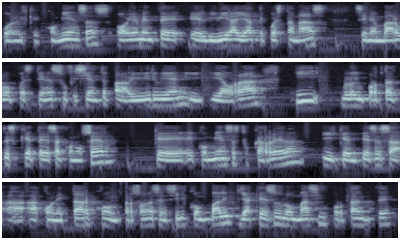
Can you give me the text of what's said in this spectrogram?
con el que comienzas. Obviamente el vivir allá te cuesta más, sin embargo, pues tienes suficiente para vivir bien y, ahorrar. Y lo importante es que te des a conocer, que comiences tu carrera y que empieces a, conectar con personas en Silicon Valley, ya que eso es lo más importante,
